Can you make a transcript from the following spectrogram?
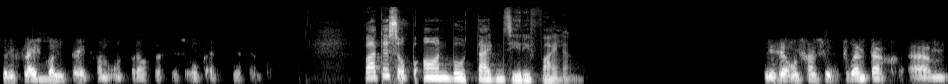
So die vleiskwaliteit van ons braffers is ook uitstekend. Wat is op aanbod tydens hierdie veiling? Dis ons gaan so 20 ehm um,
